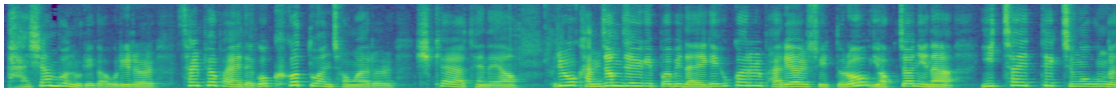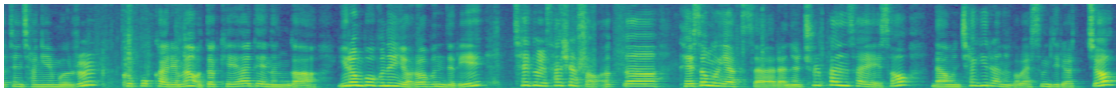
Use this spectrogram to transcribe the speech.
다시 한번 우리가 우리를 살펴봐야 되고 그것 또한 정화를 시켜야 되네요. 그리고 감정자유 기법이 나에게 효과를 발휘할 수 있도록 역전이나 2차 혜택 증후군 같은 장애물을 극복하려면 어떻게 해야 되는가 이런 부분은 여러분들이 책을 사셔서 아까 대성의학사라는 출판사에서 나온 책이라는 거 말씀드렸죠.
